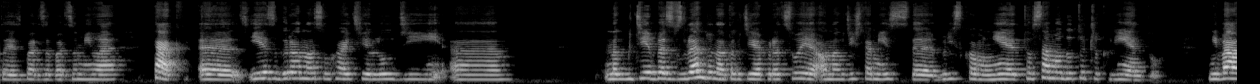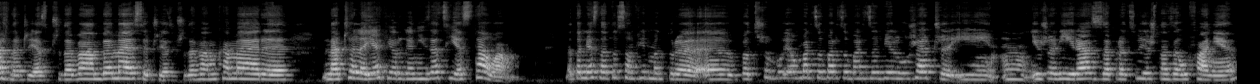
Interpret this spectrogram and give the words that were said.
to jest bardzo, bardzo miłe. Tak, e, jest grono, słuchajcie, ludzi, e, no, gdzie bez względu na to, gdzie ja pracuję, ono gdzieś tam jest e, blisko mnie, to samo dotyczy klientów. Nieważne, czy ja sprzedawałam BMS-y, czy ja sprzedawałam kamery, na czele jakiej organizacji ja stałam. Natomiast no, to są firmy, które potrzebują bardzo, bardzo, bardzo wielu rzeczy i mm, jeżeli raz zapracujesz na zaufanie,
